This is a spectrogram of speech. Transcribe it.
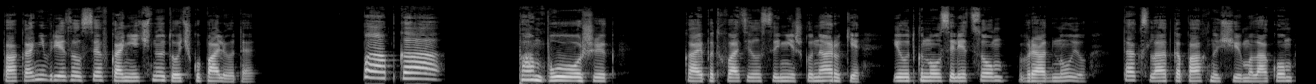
пока не врезался в конечную точку полета. «Папка!» «Пампушек!» Кай подхватил сынишку на руки и уткнулся лицом в родную, так сладко пахнущую молоком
